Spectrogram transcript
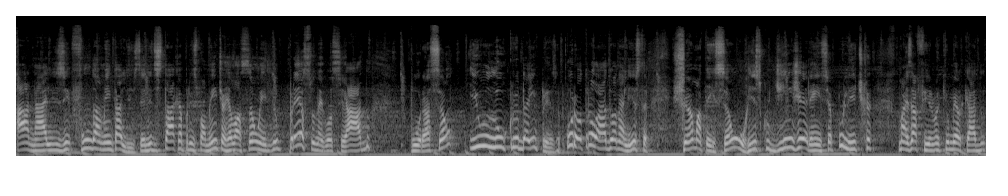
a análise fundamentalista. Ele destaca principalmente a relação entre o preço negociado por ação e o lucro da empresa. Por outro lado, o analista chama atenção o risco de ingerência política mas afirma que o mercado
